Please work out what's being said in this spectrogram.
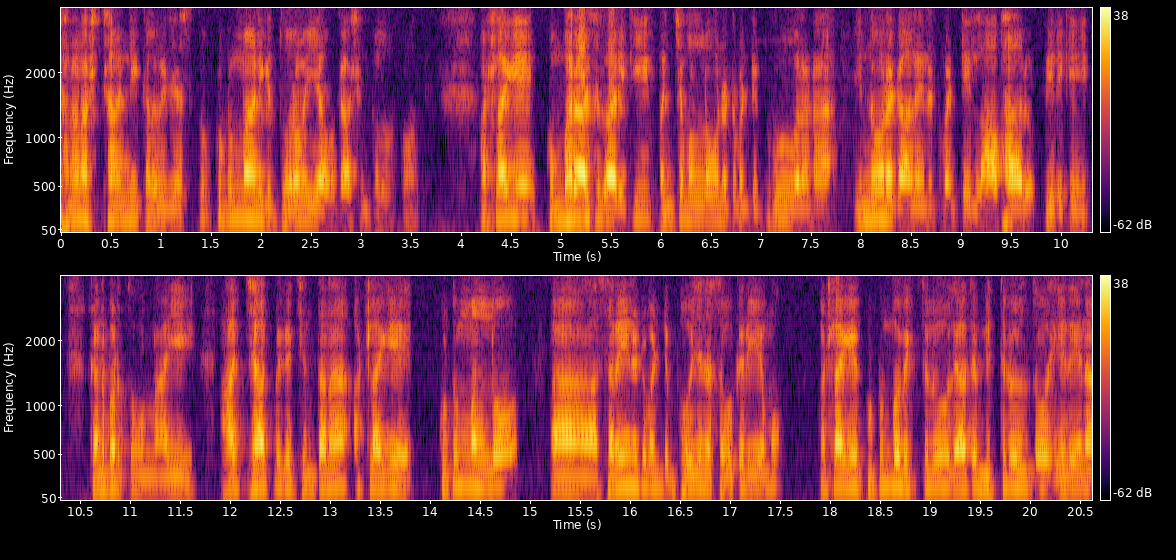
ధన నష్టాన్ని కలుగజేస్తూ కుటుంబానికి దూరమయ్యే అవకాశం కలుగుతోంది. అట్లాగే కుంభరాశి వారికి పంచమంలో ఉన్నటువంటి గురువు వలన ఎన్నో రకాలైనటువంటి లాభాలు వీరికి కనబడుతూ ఉన్నాయి. ఆధ్యాత్మిక చింతన అట్లాగే కుటుంబంలో ఆ సరైనటువంటి భోజన సౌకర్యము అట్లాగే కుటుంబ వ్యక్తులు లేకపోతే మిత్రులతో ఏదైనా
